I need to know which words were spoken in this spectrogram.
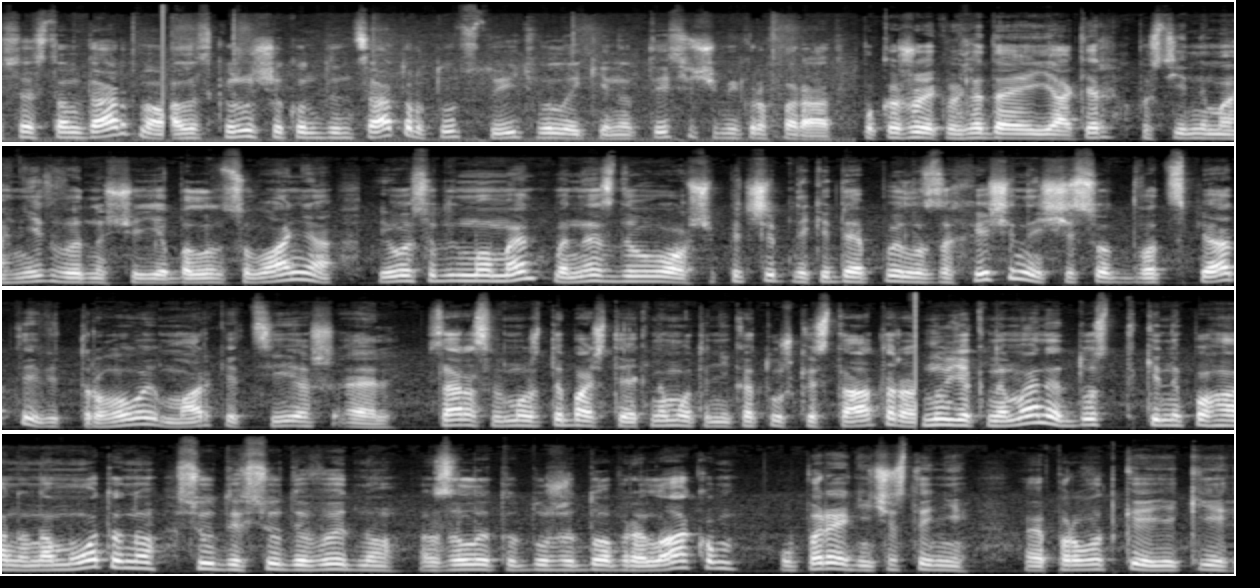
все стандартно, але скажу, що конденсатор тут стоїть великий на 1000 мікрофарад. Покажу, як виглядає якір, постійний магніт, видно, що є балансування. І ось один момент мене здивував, що підшипник іде пилозахищений 625 від торгової марки CHL. Зараз ви можете бачити, як намотані катушки статора. Ну, як на мене, досить таки непогано намотано. Всюди-всюди видно, залито дуже добре лаком. У передній частині е, проводки, які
